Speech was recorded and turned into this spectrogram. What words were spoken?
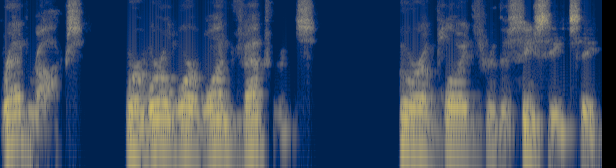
Red Rocks were World War One veterans who were employed through the CCC.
